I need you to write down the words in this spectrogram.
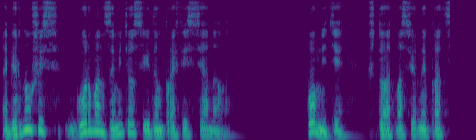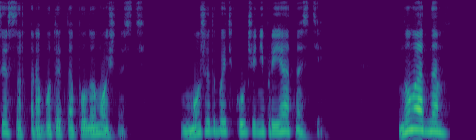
Обернувшись, Горман заметил с видом профессионала. Помните, что атмосферный процессор работает на полную мощность. Может быть куча неприятностей. Ну ладно,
